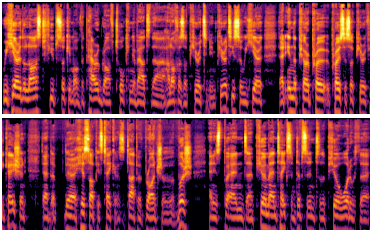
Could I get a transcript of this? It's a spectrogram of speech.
We hear the last few psukim of the paragraph talking about the halachas of purity and impurity. So we hear that in the pure pro- process of purification, that uh, the hyssop is taken as a type of branch of a bush, and is and uh, pure man takes and dips it into the pure water with the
